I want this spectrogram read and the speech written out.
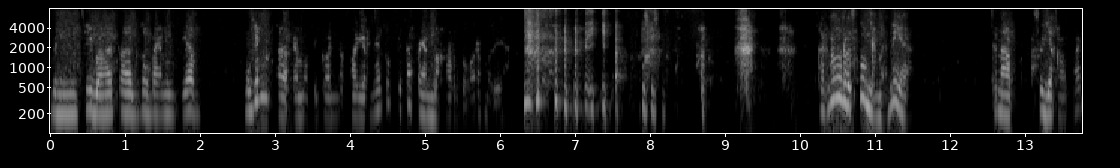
benci banget langsung pengen ya mungkin uh, emoticon fire-nya tuh kita pengen bakar tuh orang kali ya karena menurutku gimana ya kenapa sejak kapan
